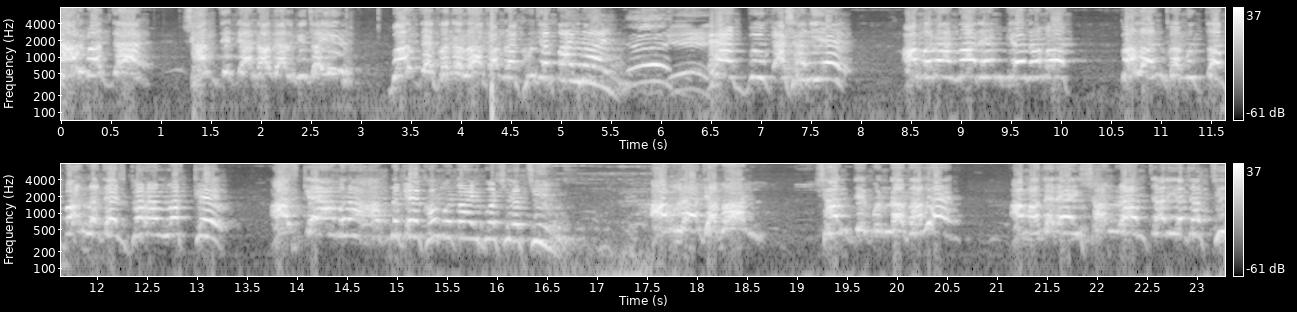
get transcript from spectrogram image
তার মধ্যে শান্তিতে নোবেল বিজয়ী বলতে কোনো লোক আমরা খুঁজে পাই নাই। এক বুক আশা নিয়ে আমরা এমপিও নামক কলঙ্ক মুক্ত বাংলাদেশ গড়ার লক্ষ্যে আজকে আমরা আপনাকে ক্ষমতায় বসিয়েছি আমরা যেমন শান্তিপূর্ণ ভাবে আমাদের এই সংগ্রাম চালিয়ে যাচ্ছি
